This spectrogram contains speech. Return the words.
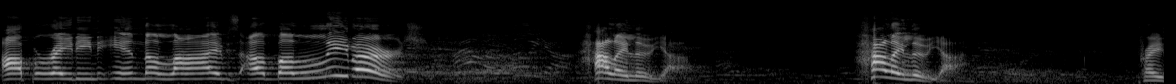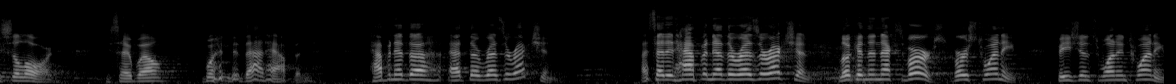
operating in the lives of believers. Hallelujah. Hallelujah. Praise the Lord. You say, well, when did that happen? Happened at the, at the resurrection. I said it happened at the resurrection. Look in the next verse, verse 20, Ephesians 1 and 20.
